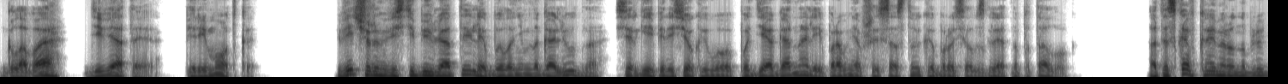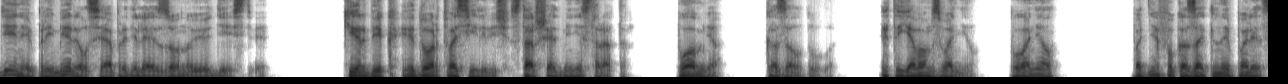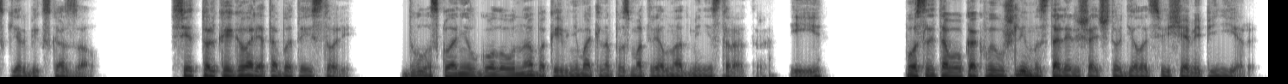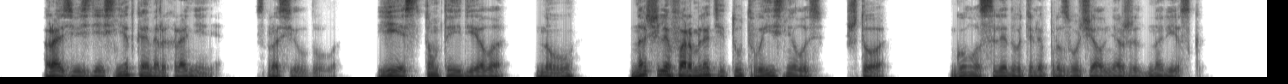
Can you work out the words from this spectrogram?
Глава девятая. Перемотка. Вечером в вестибюле отеля было немноголюдно. Сергей пересек его по диагонали и, поравнявшись со стойкой, бросил взгляд на потолок. Отыскав камеру наблюдения, примерился, определяя зону ее действия. «Кирбик Эдуард Васильевич, старший администратор». «Помню», — сказал Дула. «Это я вам звонил». «Понял». Подняв указательный палец, Кирбик сказал. «Все только и говорят об этой истории. Дула склонил голову на бок и внимательно посмотрел на администратора. «И?» «После того, как вы ушли, мы стали решать, что делать с вещами Пиньеры. Разве здесь нет камеры хранения?» — спросил Дула. «Есть, в том-то и дело. Ну?» Начали оформлять, и тут выяснилось, что... Голос следователя прозвучал неожиданно резко.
